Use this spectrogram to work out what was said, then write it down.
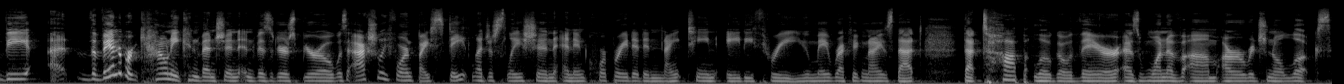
The, uh, the Vanderburgh County Convention and Visitors Bureau was actually formed by state legislation and incorporated in 1983. You may recognize that, that top logo there as one of um, our original looks.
